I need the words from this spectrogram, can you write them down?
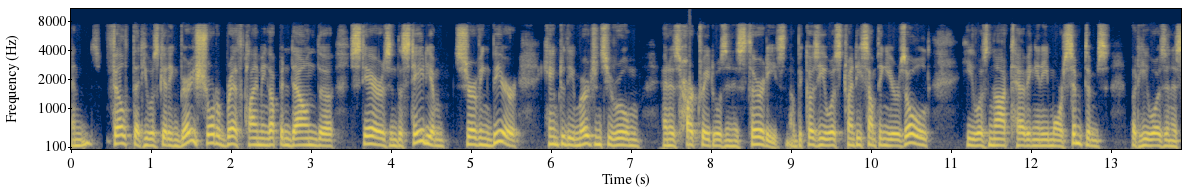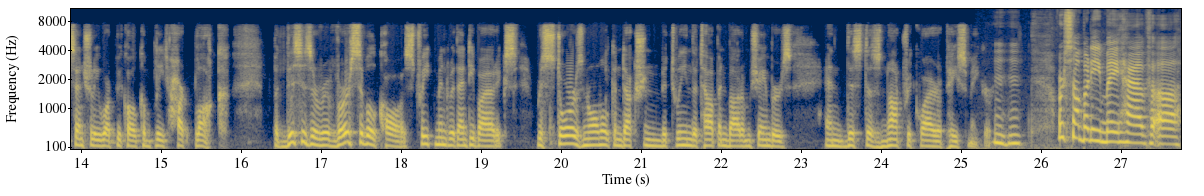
and felt that he was getting very short of breath climbing up and down the stairs in the stadium serving beer, came to the emergency room and his heart rate was in his 30s. Now, because he was 20 something years old, he was not having any more symptoms, but he was in essentially what we call complete heart block. But this is a reversible cause. Treatment with antibiotics restores normal conduction between the top and bottom chambers, and this does not require a pacemaker. Mm-hmm. Or somebody may have uh,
